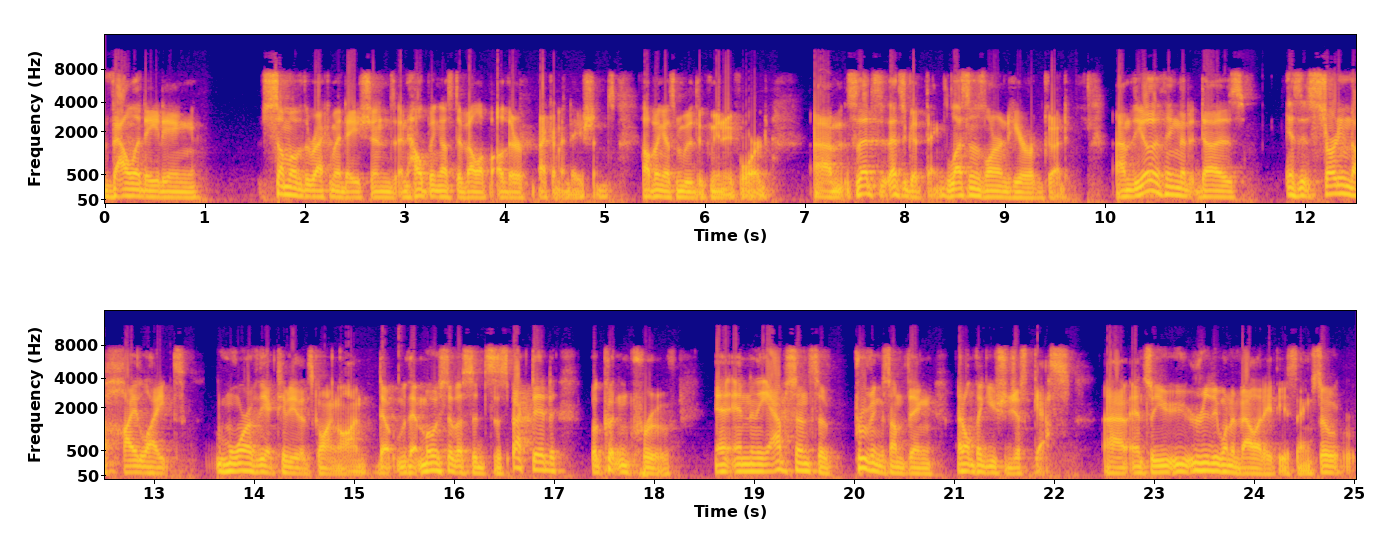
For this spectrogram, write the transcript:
validating some of the recommendations and helping us develop other recommendations, helping us move the community forward. Um, so that's that's a good thing. Lessons learned here are good. Um, the other thing that it does is it's starting to highlight more of the activity that's going on that that most of us had suspected but couldn't prove. And, and in the absence of proving something, I don't think you should just guess. Uh, and so you, you, really want to validate these things. So,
